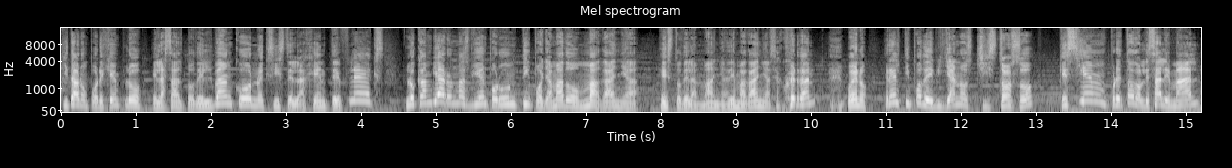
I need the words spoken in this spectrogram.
quitaron por ejemplo el asalto del banco, no existe el agente Flex, lo cambiaron más bien por un tipo llamado Magaña. Esto de la maña de Magaña, ¿se acuerdan? Bueno, era el tipo de villanos chistoso, que siempre todo le sale mal,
